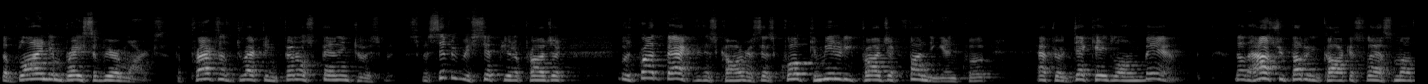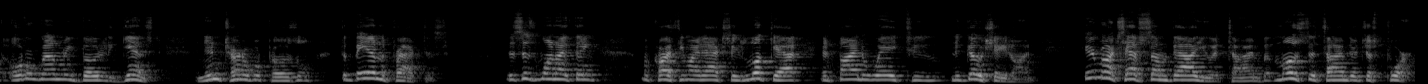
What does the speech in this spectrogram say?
the blind embrace of earmarks. The practice of directing federal spending to a specific recipient of project was brought back to this Congress as, quote, community project funding, end quote, after a decade long ban. Now, the House Republican caucus last month overwhelmingly voted against an internal proposal to ban the practice. This is one I think McCarthy might actually look at and find a way to negotiate on. Earmarks have some value at times, but most of the time they're just pork.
